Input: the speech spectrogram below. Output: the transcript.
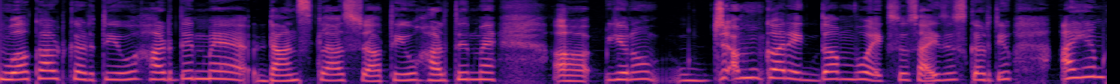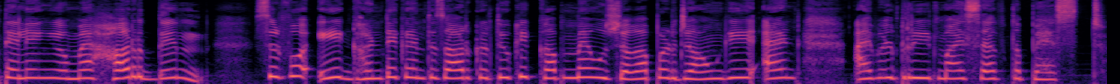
वर्कआउट करती हूँ, हर दिन मैं डांस क्लास जाती हूँ, हर दिन मैं यू नो जम कर एकदम वो एक्सरसाइजेस करती हूँ। आई एम टेलिंग यू मैं हर दिन सिर्फ़ वो एक घंटे का इंतज़ार करती हूँ कि कब मैं उस जगह पर जाऊँगी and I will treat myself the best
